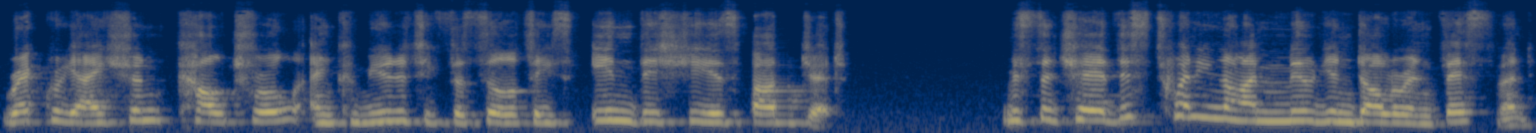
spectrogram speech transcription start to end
recreation, cultural, and community facilities in this year's budget. Mr. Chair, this $29 million investment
